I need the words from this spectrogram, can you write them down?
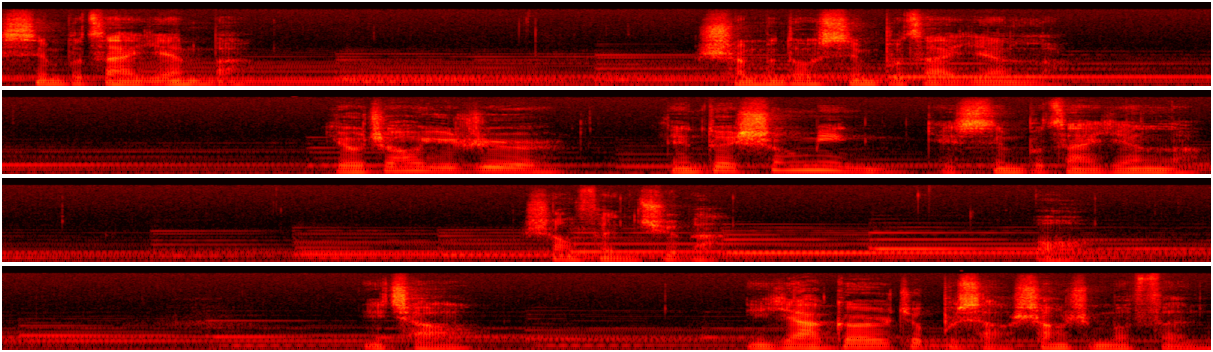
心不在焉吧？什么都心不在焉了。有朝一日，连对生命也心不在焉了。上坟去吧。哦，你瞧，你压根儿就不想上什么坟，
